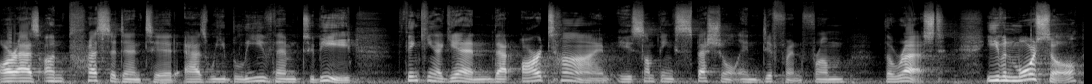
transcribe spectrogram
are as unprecedented as we believe them to be, thinking again that our time is something special and different from the rest. Even more so,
